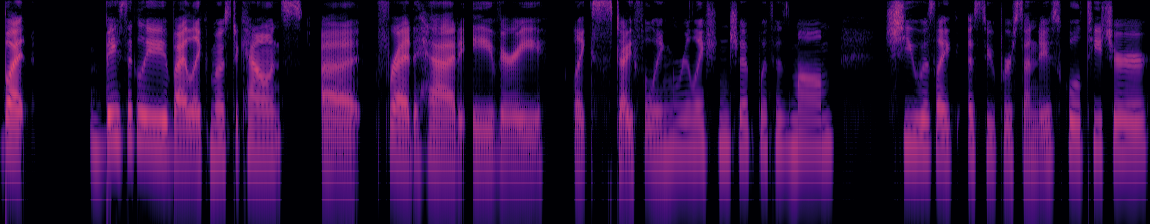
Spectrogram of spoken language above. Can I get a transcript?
but basically by like most accounts uh fred had a very like stifling relationship with his mom. She was like a super sunday school teacher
